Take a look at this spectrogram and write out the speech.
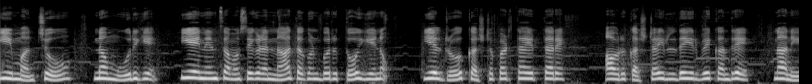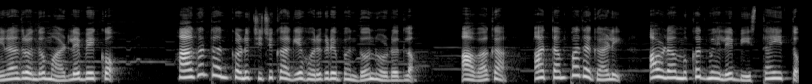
ಈ ಮಂಚು ನಮ್ಮೂರಿಗೆ ಏನೇನು ಸಮಸ್ಯೆಗಳನ್ನ ತಗೊಂಡು ಬರುತ್ತೋ ಏನೋ. ಎಲ್ಲರೂ ಕಷ್ಟಪಡ್ತಾ ಇರ್ತಾರೆ. ಅವ್ರ ಕಷ್ಟ ಇಲ್ಲದೆ ಇರಬೇಕಂದ್ರೆ ನಾನೇನಾದ್ರೂ ಒಂದು ಮಾಡಲೇಬೇಕು. ಹಾಗಂತ ಅಂದ್ಕೊಂಡು ಚಿಚುಕಾಗೆ ಹೊರಗಡೆ ಬಂದು ನೋಡಿದ್ಲು. ಆವಾಗ ಆ ತಂಪಾದ ಗಾಳಿ ಅವಳ ಮುಖದ ಮೇಲೆ ಬೀಸ್ತಾ ಇತ್ತು.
